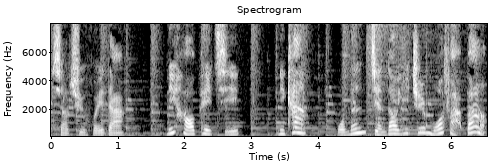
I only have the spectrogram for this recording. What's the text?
小趣回答：“你好，佩奇。你看，我们捡到一支魔法棒。”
